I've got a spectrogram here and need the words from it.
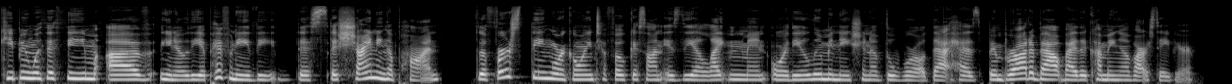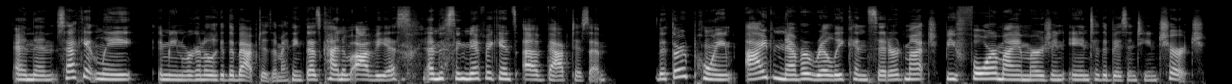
Keeping with the theme of, you know, the epiphany, the this the shining upon, the first thing we're going to focus on is the enlightenment or the illumination of the world that has been brought about by the coming of our Savior. And then secondly, I mean, we're going to look at the baptism. I think that's kind of obvious and the significance of baptism. The third point I'd never really considered much before my immersion into the Byzantine church.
